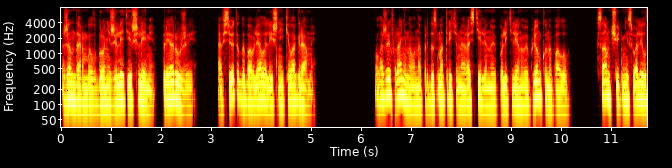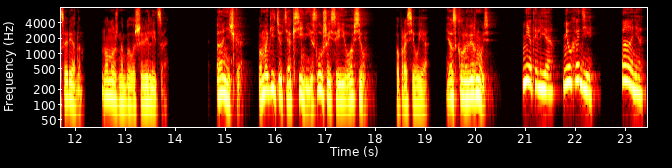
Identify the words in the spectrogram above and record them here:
Жандарм был в бронежилете и шлеме, при оружии, а все это добавляло лишние килограммы. Уложив раненого на предусмотрительно расстеленную полиэтиленовую пленку на полу, сам чуть не свалился рядом, но нужно было шевелиться. «Анечка, помоги тете Аксине и слушайся ее во всем», – попросил я. «Я скоро вернусь». «Нет, Илья, не уходи. Аня!»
